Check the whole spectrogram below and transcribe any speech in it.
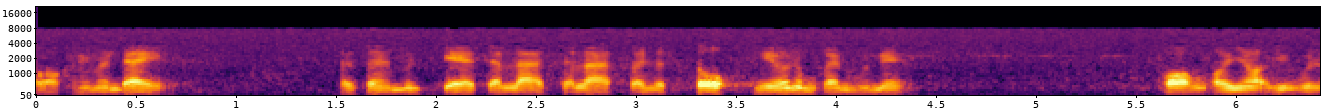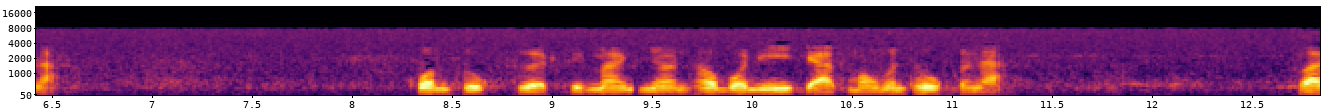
ออกให้มันได้แต่สันมันแก่ตลาดตลาดไปแล้วตกเหนียวน้ากันหมดเนี่ยของอาเนาะอยู่คนละ ความทุกข์เกิดขึ้นมาย้อนเท่าบนนี้จากหมองมันทุกข์กันละว่า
